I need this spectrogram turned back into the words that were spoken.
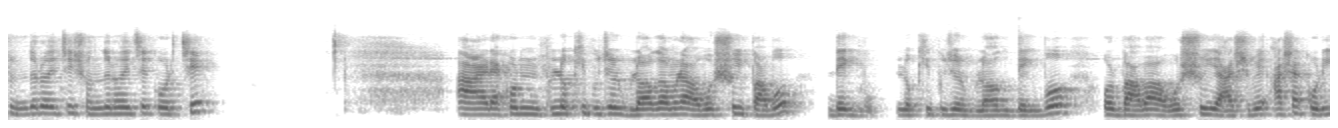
সুন্দর হয়েছে সুন্দর হয়েছে করছে। আর এখন লক্ষ্মী পুজোর ব্লগ আমরা অবশ্যই পাবো, দেখব, লক্ষ্মী পুজোর ব্লগ দেখব, ওর বাবা অবশ্যই আসবে, আশা করি।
